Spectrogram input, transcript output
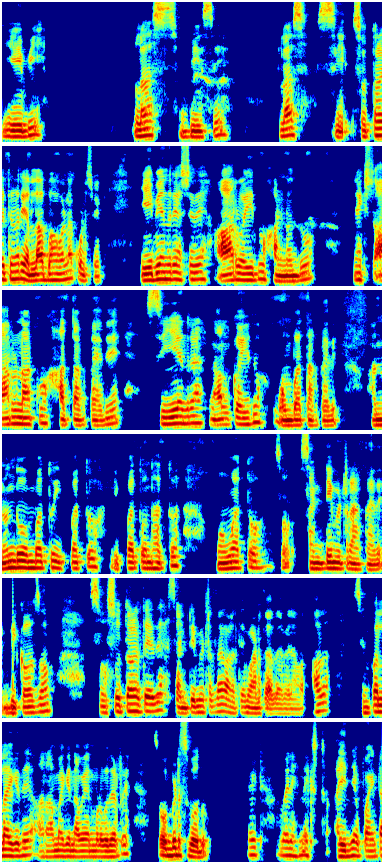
A B plus B C plus C ಸುತ್ತ ಅಂದ್ರೆ ಎಲ್ಲಾ ಭಾವಗಳನ್ನ ಕೂಡಿಸ್ಬೇಕು. ಎ ಬಿ ಅಂದ್ರೆ ಎಷ್ಟಿದೆ? ಆರು, ಐದು, ಹನ್ನೊಂದು. ನೆಕ್ಸ್ಟ್ ಆರು, ನಾಲ್ಕು, ಹತ್ತು ಆಗ್ತಾ ಇದೆ. ಸಿ ಎ ಅಂದ್ರೆ ನಾಲ್ಕು, ಐದು, ಒಂಬತ್ತು ಆಗ್ತಾ ಇದೆ. ಹನ್ನೊಂದು, ಒಂಬತ್ತು, ಇಪ್ಪತ್ತು, ಇಪ್ಪತ್ತೊಂದು, ಹತ್ತು ಮೂವತ್ತು ಸೊ ಸೆಂಟಿಮೀಟರ್ ಆಗ್ತಾ ಇದೆ. ಬಿಕಾಸ್ ಆಫ್ ಸೊ ಸುತ್ತಳತೆ ಇದೆ ಸೆಂಟಿಮೀಟರ್ ಅಳತೆ ಮಾಡ್ತಾ ಇದ್ದಾವೆ ನಾವು. ಅದ ಸಿಂಪಲ್ ಆಗಿದೆ, ಆರಾಮಾಗಿ ನಾವೇನ್ ಮಾಡ್ಬೋದು ಹೇಳ್ರಿ? ಸೊ ಬಿಡಿಸ್ಬೋದು. ರೈಟ್ ಬನ್ನಿ ನೆಕ್ಸ್ಟ್ ಐದನೇ ಪಾಯಿಂಟ್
